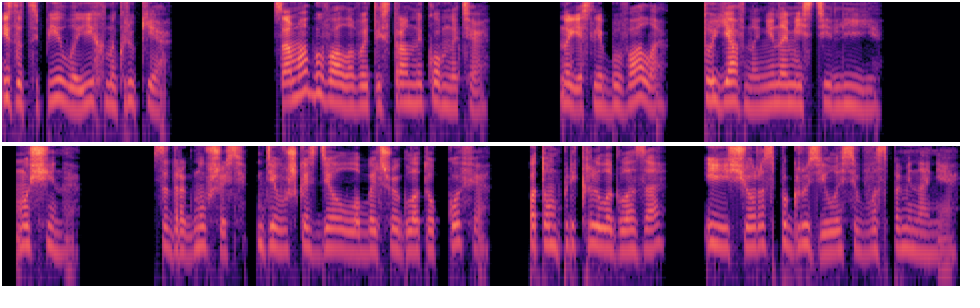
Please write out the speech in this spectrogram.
и зацепила их на крюке? Сама бывала в этой странной комнате. Но если бывала, то явно не на месте Лии. Мужчина. Содрогнувшись, девушка сделала большой глоток кофе, потом прикрыла глаза и еще раз погрузилась в воспоминания.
